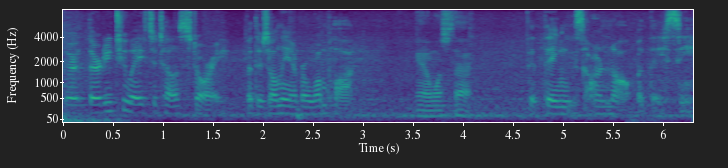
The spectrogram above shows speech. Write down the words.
There are 32 ways to tell a story, but there's only ever one plot. Yeah, what's that? that things are not what they seem.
